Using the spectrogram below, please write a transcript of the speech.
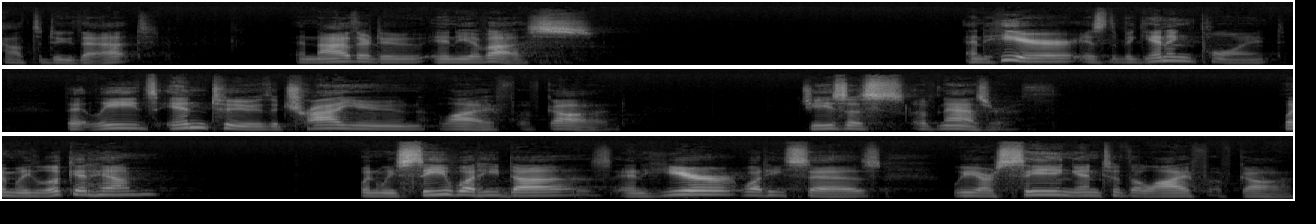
how to do that, and neither do any of us. And here is the beginning point that leads into the triune life of God Jesus of Nazareth. When we look at him, when we see what he does and hear what he says, we are seeing into the life of God.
